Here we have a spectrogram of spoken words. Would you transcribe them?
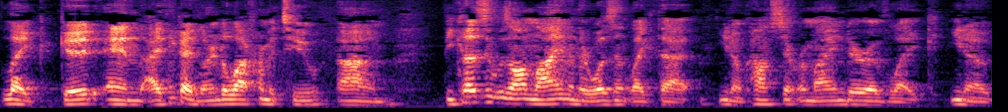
like good, and I think I learned a lot from it too. Um, because it was online and there wasn't like that, you know, constant reminder of like, you know,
